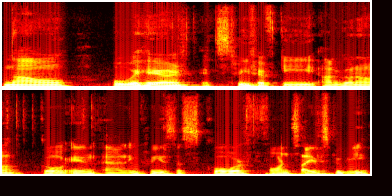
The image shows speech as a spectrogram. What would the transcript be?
Now, over here, it's 350. I'm gonna go in and increase the score font size to be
